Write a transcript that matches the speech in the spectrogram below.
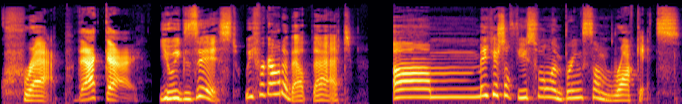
crap. That guy. You exist. We forgot about that. Um, make yourself useful and bring some rockets.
